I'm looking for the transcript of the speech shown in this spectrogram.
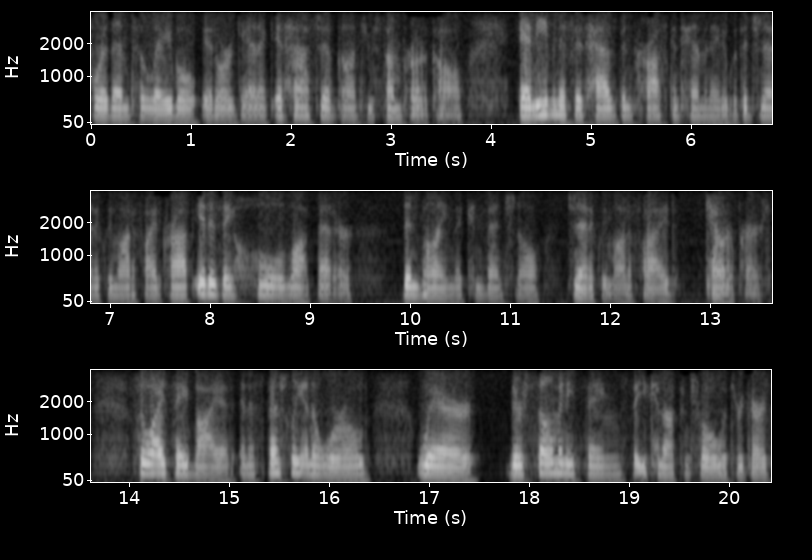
for them to label it organic, it has to have gone through some protocol. And even if it has been cross-contaminated with a genetically modified crop, it is a whole lot better than buying the conventional genetically modified counterpart. So I say buy it, and especially in a world where there's so many things that you cannot control with regards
